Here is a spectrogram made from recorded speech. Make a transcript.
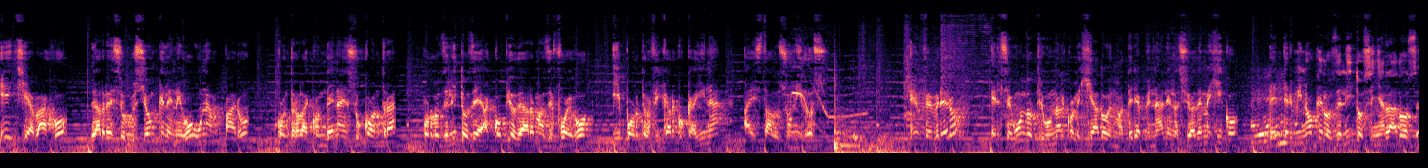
eche abajo la resolución que le negó un amparo contra la condena en su contra por los delitos de acopio de armas de fuego y por traficar cocaína a Estados Unidos. En febrero, el segundo tribunal colegiado en materia penal en la Ciudad de México determinó que los delitos señalados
